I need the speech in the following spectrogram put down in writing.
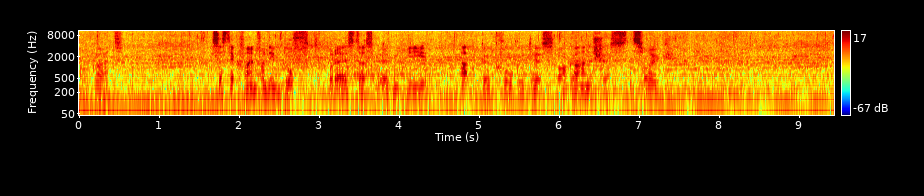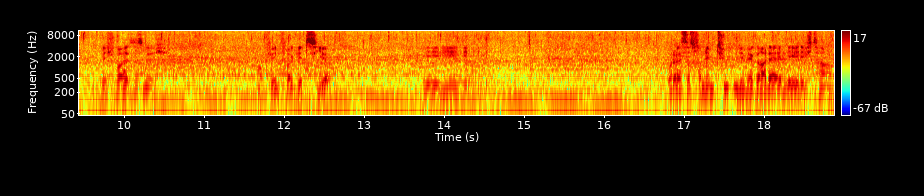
Oh Gott. Ist das der Qualm von dem Duft oder ist das irgendwie abgekokeltes organisches Zeug? Ich weiß es nicht. Auf jeden Fall geht's hier E. Oder ist das von dem Typen, den wir gerade erledigt haben?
